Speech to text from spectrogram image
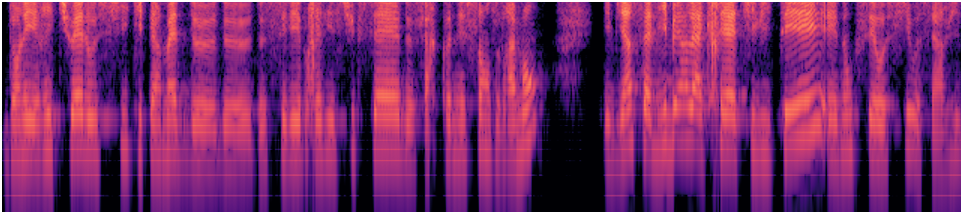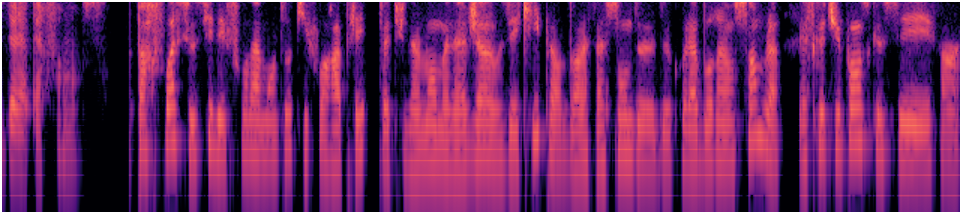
dans les rituels aussi qui permettent de, de, de célébrer les succès, de faire connaissance vraiment, eh bien, ça libère la créativité et donc c'est aussi au service de la performance. Parfois, c'est aussi des fondamentaux qu'il faut rappeler, en fait, finalement, aux managers et aux équipes hein, dans la façon de, de collaborer ensemble. Est-ce que tu penses que c'est, enfin,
